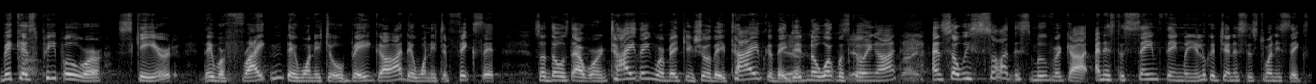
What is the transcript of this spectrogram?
because people were scared, they were frightened, they wanted to obey God, they wanted to fix it. So those that weren't tithing were making sure they tithed because they yeah. didn't know what was yeah. going on. Right. And so we saw this move of God. And it's the same thing when you look at Genesis 26.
